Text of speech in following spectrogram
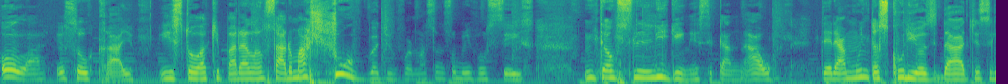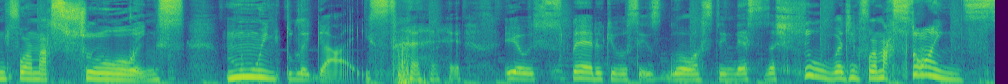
Olá, eu sou o Caio e estou aqui para lançar uma chuva de informações sobre vocês. Então se liguem nesse canal, terá muitas curiosidades e informações muito legais. eu espero que vocês gostem dessa chuva de informações.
